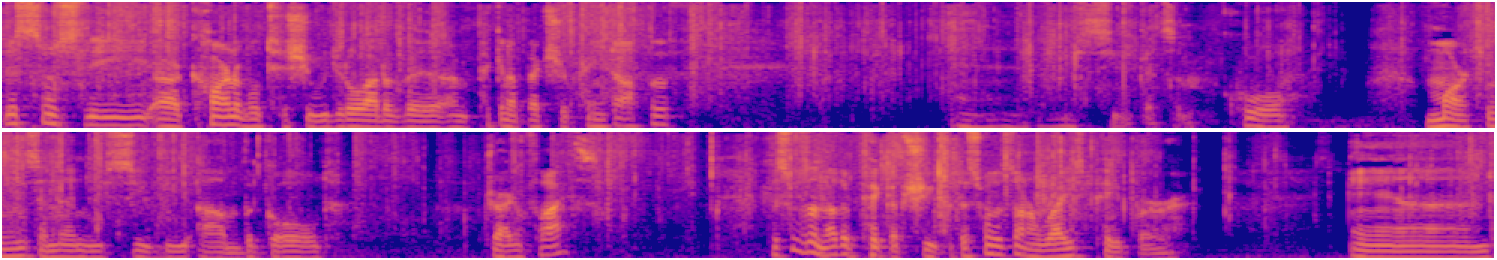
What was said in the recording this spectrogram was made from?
This was the uh, carnival tissue. We did a lot of the, I'm picking up extra paint off of. And you see, you got some cool markings, and then you see the um, the gold dragonflies. This was another pickup sheet, but this one was on a rice paper. And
